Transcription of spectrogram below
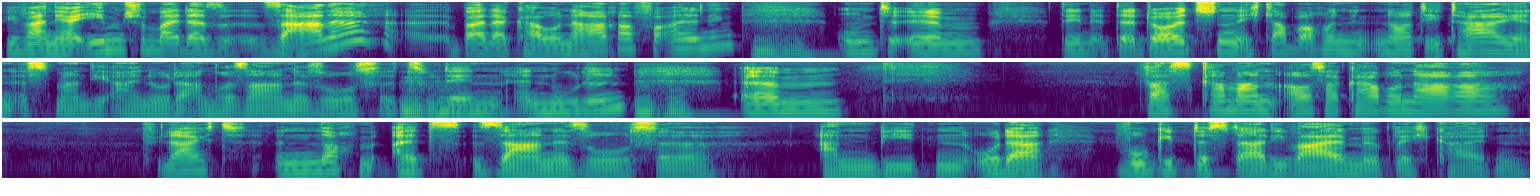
Wir waren ja eben schon bei der Sahne, äh, bei der Carbonara vor allen Dingen. Mhm. Und ähm, den, der Deutschen, ich glaube auch in Norditalien isst man die eine oder andere Sahnesoße mhm. zu den äh, Nudeln. Mhm. Ähm, was kann man außer Carbonara vielleicht noch als Sahnesoße anbieten? Oder wo gibt es da die Wahlmöglichkeiten?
